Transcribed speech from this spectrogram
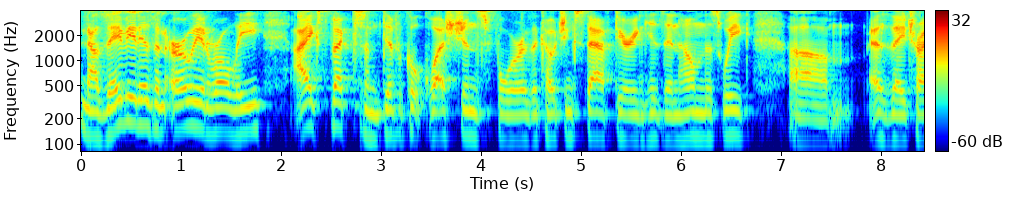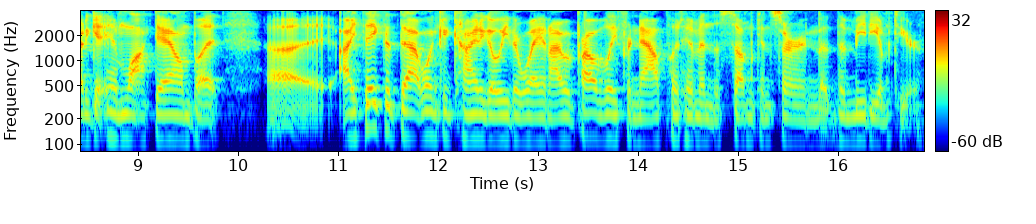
Now, Xavier is an early enrollee. I expect some difficult questions for the coaching staff during his in home this week um, as they try to get him locked down. But uh, I think that that one could kind of go either way, and I would probably for now put him in the some concern, the, the medium tier.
